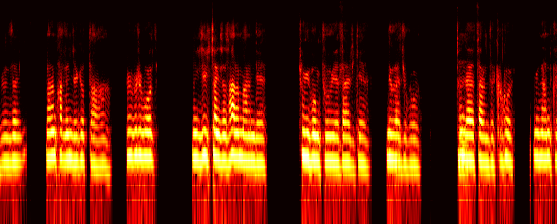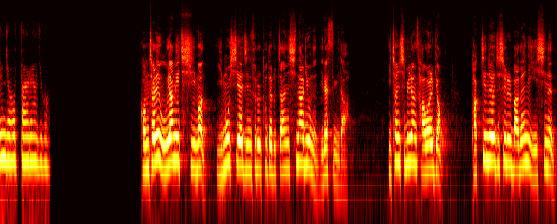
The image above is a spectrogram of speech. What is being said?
그런데 나는 받은 적이 없다. 그리고 이 일장에서 사람 많은데 종이봉투에다 이렇게 넣어가지고 전달했다는데 그걸 난 그런 적 없다 그래가지고 검찰이 우양 H 씨 임원 이모 씨의 진술을 토대로 짠 시나리오는 이랬습니다. 2011년 4월경 박진우의 지시를 받은 이 씨는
